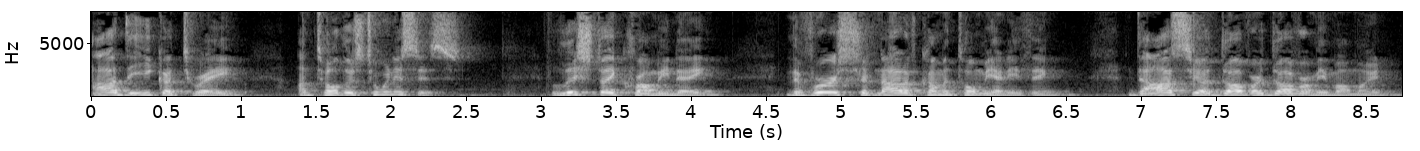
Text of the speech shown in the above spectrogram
ad tre until there's two witnesses lishtay kramine the verse should not have come and told me anything dasya davar davar mimamain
